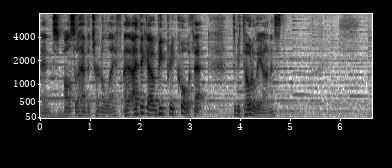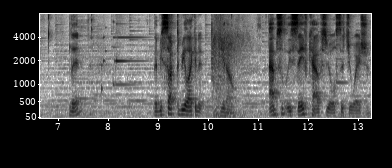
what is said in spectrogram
and also have eternal life. I, I think I would be pretty cool with that, to be totally honest. Lynne? It'd be sucked to be like in a, you know, absolutely safe capsule situation.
